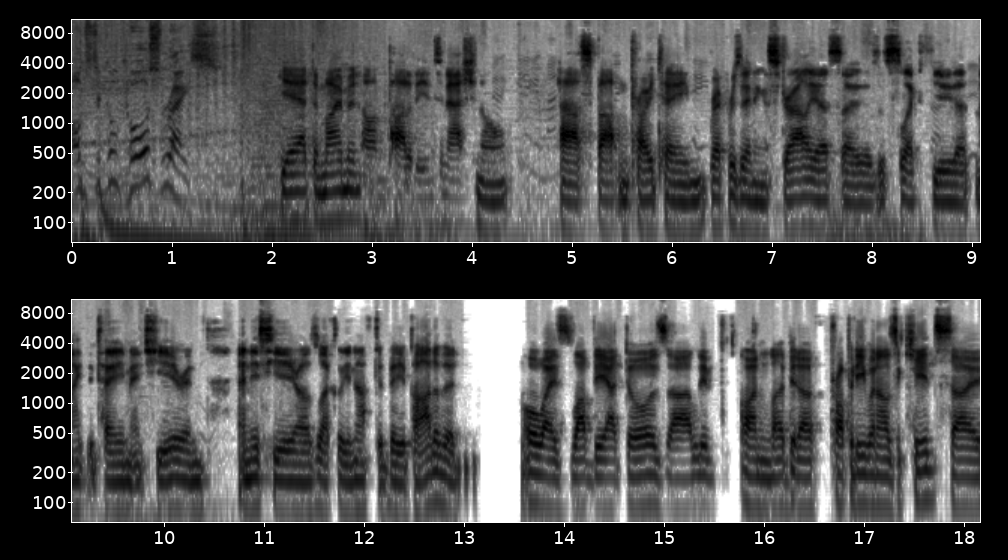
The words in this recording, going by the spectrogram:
obstacle course race. Yeah, at the moment I'm part of the international uh, Spartan Pro team representing Australia. So there's a select few that make the team each year, and and this year I was lucky enough to be a part of it. Always loved the outdoors. Uh, lived on a bit of property when I was a kid, so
